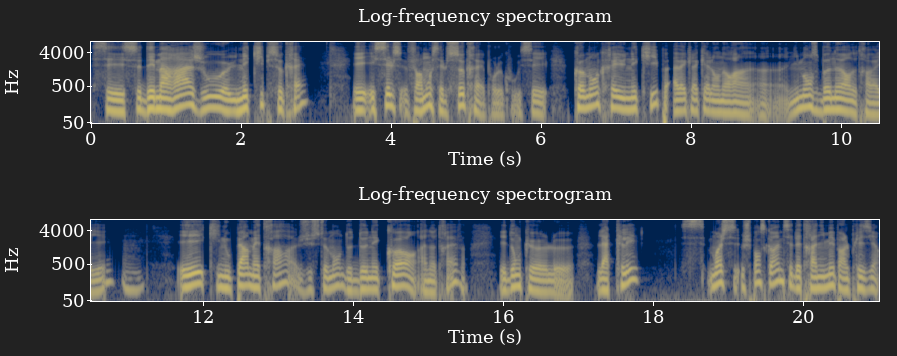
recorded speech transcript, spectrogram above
c'est ce démarrage où euh, une équipe se crée. Et, et c'est le, vraiment, c'est le secret pour le coup. C'est comment créer une équipe avec laquelle on aura un, un- un immense bonheur de travailler Mhm. et qui nous permettra justement de donner corps à notre rêve. Et donc, euh, le, la clé, moi, je pense quand même, c'est d'être animé par le plaisir.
